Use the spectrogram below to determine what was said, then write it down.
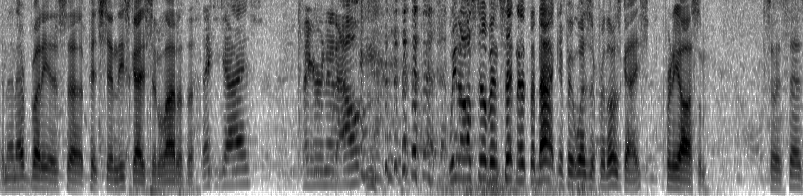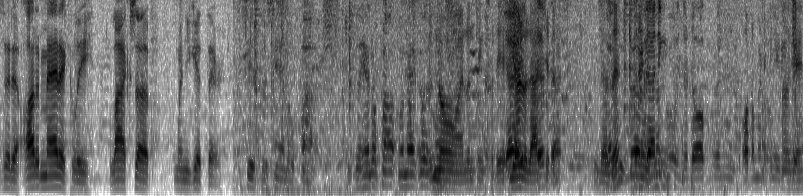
And then everybody is uh, pitched in. These guys did a lot of the. Thank you guys, figuring it out. We'd all still been sitting at the dock if it wasn't for those guys. Pretty awesome. So it says that it automatically locks up when you get there. See if this handle pops. Does the handle pop when that goes in? No, I don't think so. They, Yeah, you have to latch it. that. up. It Does it? it does. Returning to the dock will automatically Okay. reset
